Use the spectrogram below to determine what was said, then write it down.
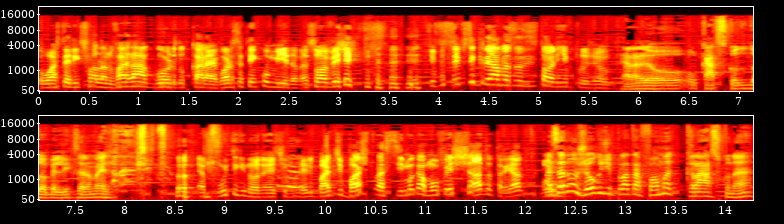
O Asterix falando, vai lá, gordo do caralho, agora você tem comida, vai sua vez. tipo, sempre se criava essas historinhas pro jogo. Caralho, o, o cascudo do Obelix era o melhor de todos. É muito ignorante, mano. Ele bate de baixo pra cima com a mão fechada, tá ligado? Mas era um jogo de plataforma clássico, né?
